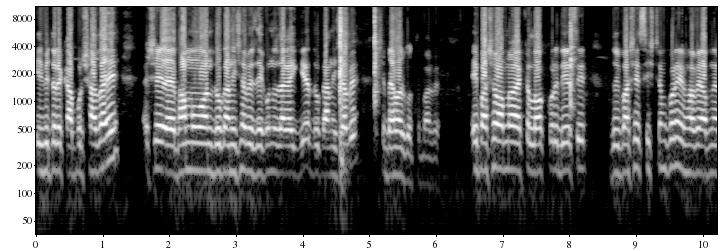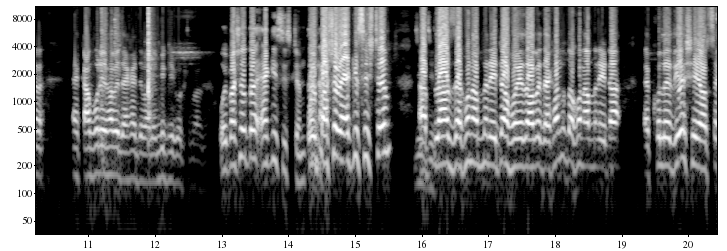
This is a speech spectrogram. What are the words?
এর ভিতরে কাপড় সাজায় সে ভ্রাম্যমান দোকান হিসাবে যে কোনো জায়গায় গিয়ে দোকান হিসাবে সে ব্যবহার করতে পারবে। এই পাশেও আমরা একটা লক করে দিয়েছি দুই পাশে সিস্টেম করে এভাবে আপনার কাপড় এভাবে দেখাইতে পারবে বিক্রি করতে পারবে। ওই পাশেও তো একই সিস্টেম ওই পাশেও একই সিস্টেম। প্লাস যখন আপনার এটা হয়ে যাবে দেখানো তখন আপনার এটা খুলে দিয়ে সে হচ্ছে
